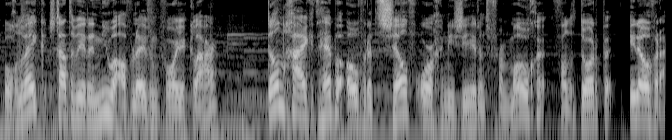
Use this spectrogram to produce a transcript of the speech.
Volgende week staat er weer een nieuwe aflevering voor je klaar. Dan ga ik het hebben over het zelforganiserend vermogen van de dorpen in Overijssel.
